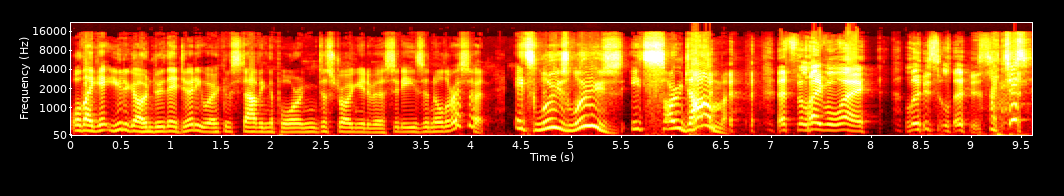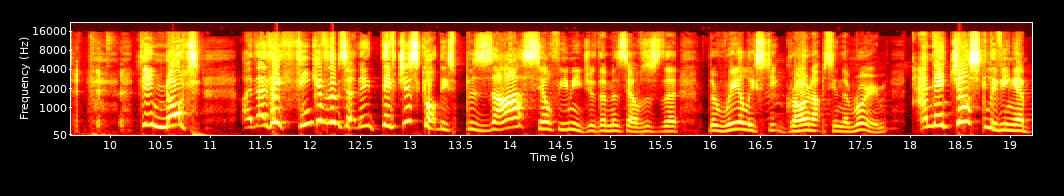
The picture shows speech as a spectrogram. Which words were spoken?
or they get you to go and do their dirty work of starving the poor and destroying universities and all the rest of it. It's lose lose. It's so dumb. That's the Labor way. Lose, lose. I just, they're not. They, they think of themselves. They, they've just got this bizarre self-image of themselves as the the realistic grown-ups in the room, and they're just living a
